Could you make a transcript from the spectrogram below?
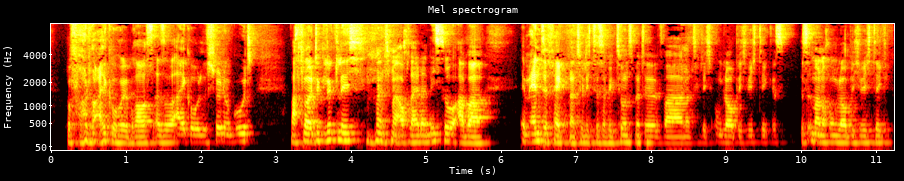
bevor du Alkohol brauchst. Also Alkohol ist schön und gut, macht Leute glücklich, manchmal auch leider nicht so, aber im Endeffekt natürlich Desinfektionsmittel war natürlich unglaublich wichtig, ist, ist immer noch unglaublich wichtig.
